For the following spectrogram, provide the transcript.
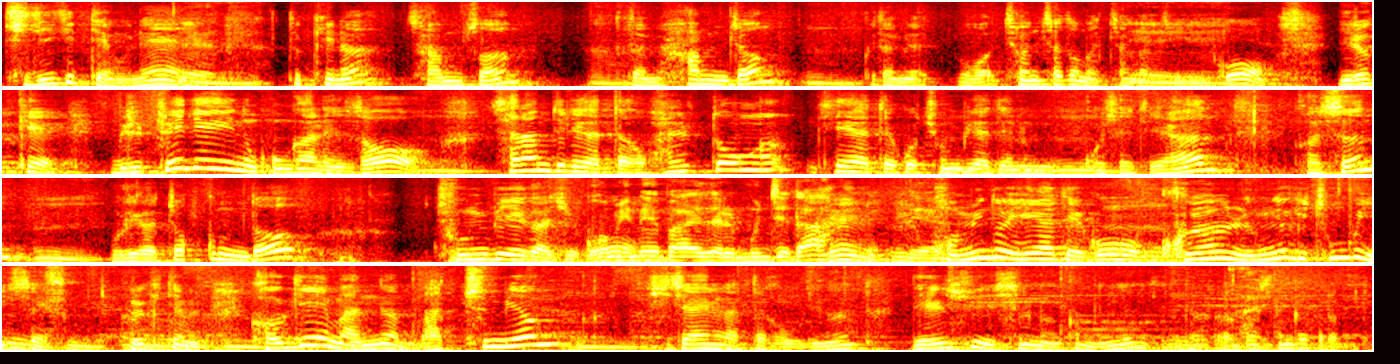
길이기 때문에 음. 네, 네. 특히나 잠수함 그다음에 함정 음. 그다음에 뭐 전차도 예, 마찬가지이고 이렇게 밀폐되어 있는 공간에서 음. 사람들이 갔다가 활동해야 되고 준비해야 되는 곳에 대한 것은 음. 우리가 조금 더 준비해 가지고 고민해봐야 될 문제다. 네, 네. 고민도 해야 되고 그런 능력이 충분히 있어요. 그렇기 때문에 거기에 맞는 맞춤형 디자인을 갖다가 우리는 낼 수 있을 만큼 능력이 된다고 생각을 합니다.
